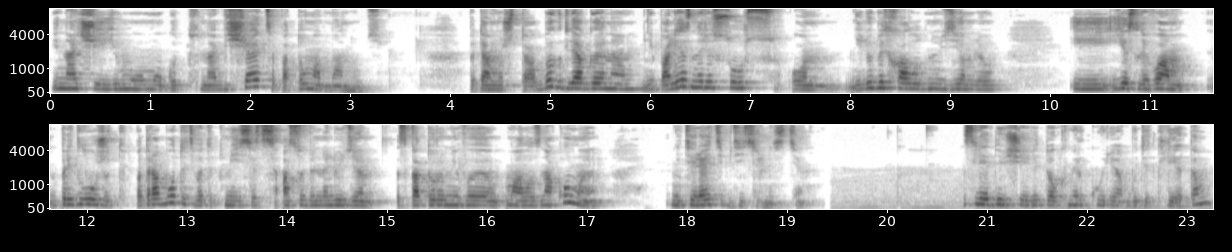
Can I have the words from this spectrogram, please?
иначе ему могут наобещать, а потом обмануть. Потому что бык для Гэна не полезный ресурс, он не любит холодную землю. И если вам предложат подработать в этот месяц, особенно люди, с которыми вы мало знакомы, не теряйте бдительности. Следующий виток Меркурия будет летом.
